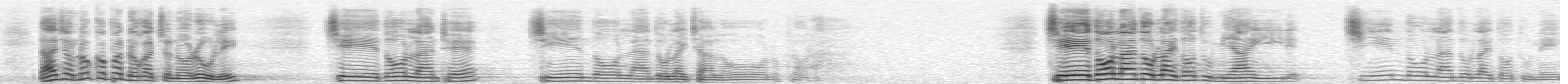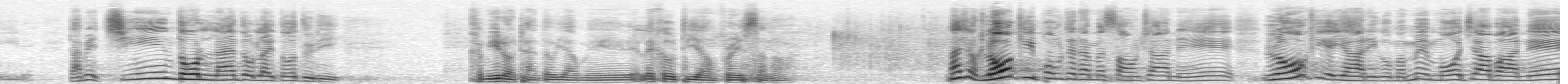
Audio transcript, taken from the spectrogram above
။ဒါကြောင့်နှုတ်ကပတ်တော်ကကျွန်တော်တို့လေခြေသောလမ်းထက်ကျင်းသောလမ်းသို့လိုက်ကြလောလို့ပြောတာ။ခြေသောလမ်းသို့လိုက်တော်သူများ၏တဲ့။ကျင်းသောလမ်းသို့လိုက်တော်သူနေ၏တဲ့။ဒါပေမဲ့ကျင်းသောလမ်းသို့လိုက်တော်သူဒီခမည်းတော်ထံသို့ရောက်မယ်တဲ့။လက်ခုပ်တီးအောင် praise the Lord ။ ဒါကြောင့်လောကီပုံတံမဆောင်ကြနဲ့လောကီအရာတွေကိုမမဲ့မောကြပါနဲ့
